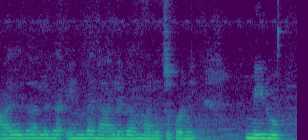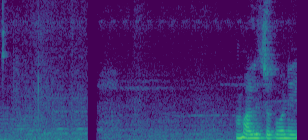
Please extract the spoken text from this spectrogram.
ఆయుధాలుగా ఇంధనాలుగా మలుచుకొని మీరు మలుచుకొని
